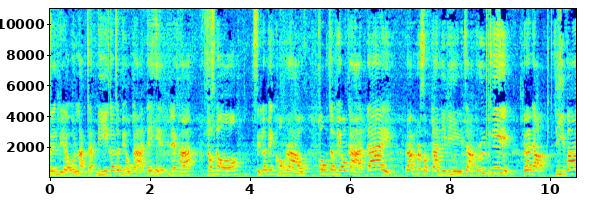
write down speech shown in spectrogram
ซึ่งเดี๋ยวหลังจากนี้ก็จะมีโอกาสได้เห็นนะคะ น้องๆ ศิลปินของเราคงจะมีโอกาสได้รับประสบการณ์ดีๆ จากรุ่นพี่ระดับดีว่า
